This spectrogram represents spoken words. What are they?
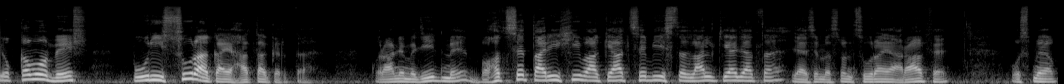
जो कम बेश पूरी सूरा का अहाता करता है। कुरान मजीद में बहुत से तारीख़ी वाक़ात से भी इस्तलाल किया जाता है, जैसे मसलन सूरह आराफ है, उसमें अब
